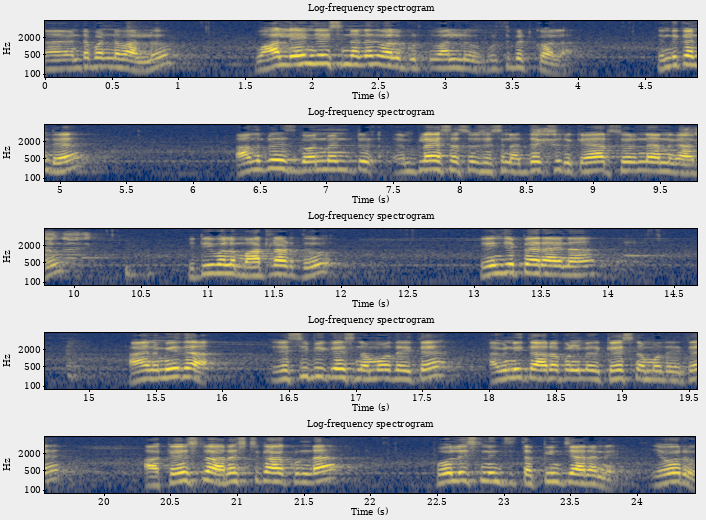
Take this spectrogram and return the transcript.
నా వెంటబడిన వాళ్ళు వాళ్ళు ఏం చేసింది అనేది వాళ్ళు గుర్తు వాళ్ళు గుర్తుపెట్టుకోవాలి. ఎందుకంటే ఆంధ్రప్రదేశ్ గవర్నమెంట్ ఎంప్లాయీస్ అసోసియేషన్ అధ్యక్షుడు కేఆర్ సూర్యనారాయణ గారు ఇటీవల మాట్లాడుతూ ఏం చెప్పారు ఆయన? ఆయన మీద ఏసీబీ కేసు నమోదైతే అవినీతి ఆరోపణల మీద కేసు నమోదైతే ఆ కేసులో అరెస్ట్ కాకుండా పోలీసుల నుంచి తప్పించారని ఎవరు?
